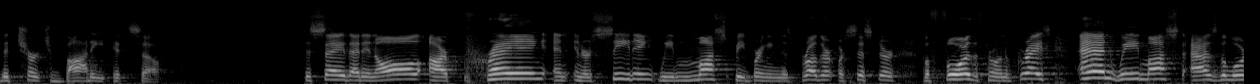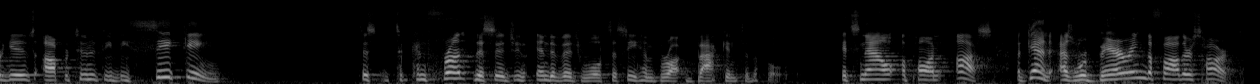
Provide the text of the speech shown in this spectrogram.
the church body itself. to say that in all our praying and interceding, we must be bringing this brother or sister before the throne of grace, and we must, as the Lord gives opportunity, be seeking to, to confront this individual to see him brought back into the fold. It's now upon us, again, as we're bearing the Father's heart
